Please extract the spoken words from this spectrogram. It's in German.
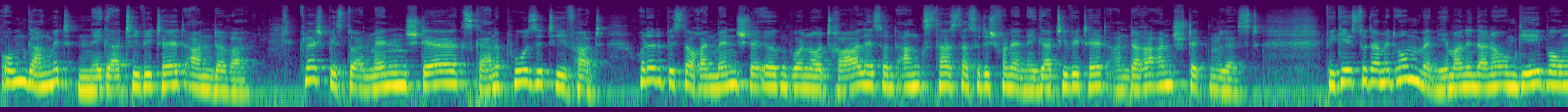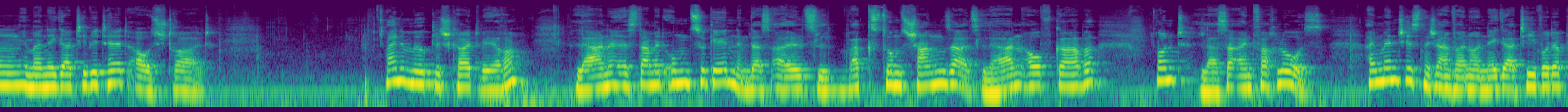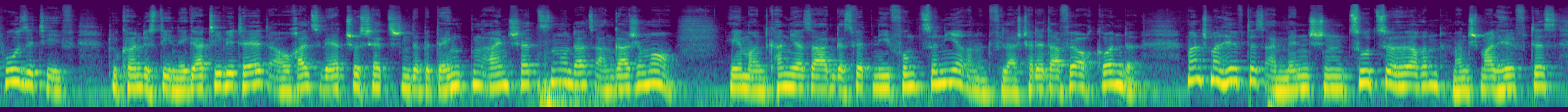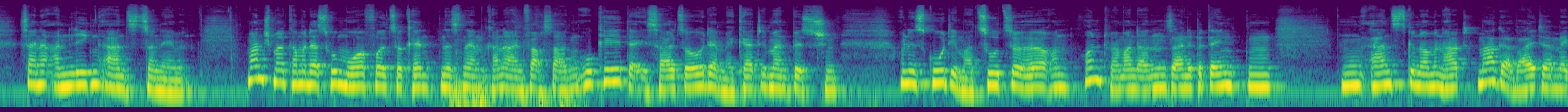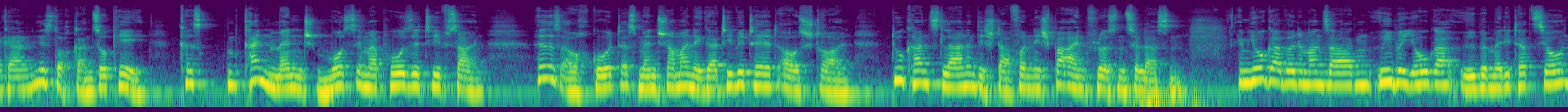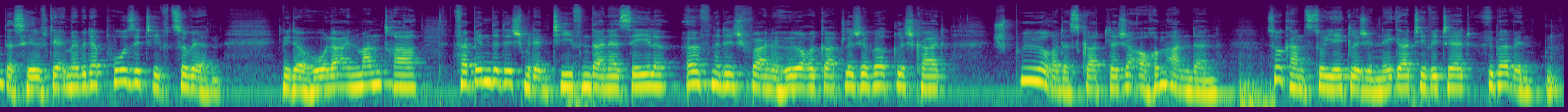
Umgang mit Negativität anderer. Vielleicht bist du ein Mensch, der es gerne positiv hat. Oder du bist auch ein Mensch, der irgendwo neutral ist und Angst hast, dass du dich von der Negativität anderer anstecken lässt. Wie gehst du damit um, wenn jemand in deiner Umgebung immer Negativität ausstrahlt? Eine Möglichkeit wäre, lerne es damit umzugehen, nimm das als Wachstumschance, als Lernaufgabe und lasse einfach los. Ein Mensch ist nicht einfach nur negativ oder positiv. Du könntest die Negativität auch als wertschätzende Bedenken einschätzen und als Engagement. Jemand kann ja sagen, das wird nie funktionieren und vielleicht hat er dafür auch Gründe. Manchmal hilft es, einem Menschen zuzuhören, manchmal hilft es, seine Anliegen ernst zu nehmen. Manchmal kann man das humorvoll zur Kenntnis nehmen, kann einfach sagen, okay, der ist halt so, der meckert immer ein bisschen und es ist gut, ihm mal zuzuhören und wenn man dann seine Bedenken hm, ernst genommen hat, mag er weiter meckern, ist doch ganz okay. Kein Mensch muss immer positiv sein. Es ist auch gut, dass Menschen auch mal Negativität ausstrahlen. Du kannst lernen, dich davon nicht beeinflussen zu lassen. Im Yoga würde man sagen, übe Yoga, übe Meditation, das hilft dir immer wieder positiv zu werden. Wiederhole ein Mantra, verbinde dich mit den Tiefen deiner Seele, öffne dich für eine höhere göttliche Wirklichkeit, spüre das Göttliche auch im anderen. So kannst du jegliche Negativität überwinden.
